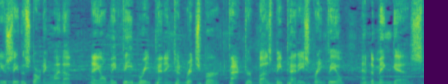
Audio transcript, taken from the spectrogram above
You see the starting lineup Naomi, Febrey, Pennington, Richburg, Factor, Busby, Petty, Springfield, and Dominguez.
